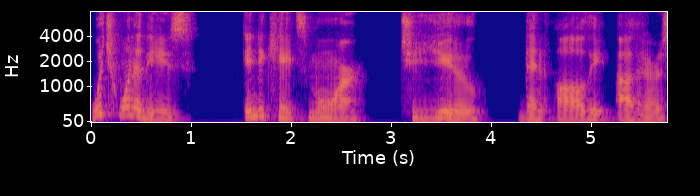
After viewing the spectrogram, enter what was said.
which one of these indicates more to you than all the others.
